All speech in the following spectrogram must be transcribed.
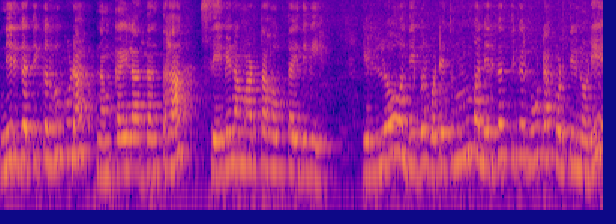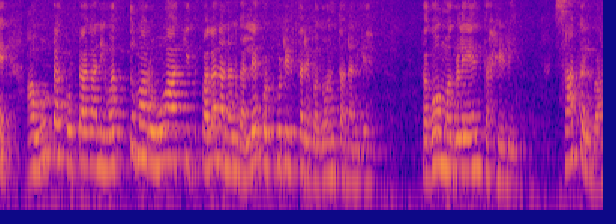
ನಿರ್ಗತಿಕರಿಗೂ ಕೂಡ ನಮ್ಮ ಕೈಲಾದಂತಹ ಸೇವೆನ ಮಾಡ್ತಾ ಹೋಗ್ತಾ ಇದ್ದೀವಿ. ಎಲ್ಲೋ ಒಂದಿಬ್ಬರು ಹೊಟ್ಟೆ ತುಂಬ ನಿರ್ಗತಿಕರಿಗೆ ಊಟ ಕೊಡ್ತೀವಿ ನೋಡಿ. ಆ ಊಟ ಕೊಟ್ಟಾಗ ನೀವು ಹತ್ತು ಮಾರು ಹೂವು ಹಾಕಿದ ಫಲನ ನನಗೆ ಅಲ್ಲೇ ಕೊಟ್ಬಿಟ್ಟಿರ್ತಾರೆ ಭಗವಂತ ನನಗೆ. ತಗೋ ಮಗಳೇ ಅಂತ ಹೇಳಿ. ಸಾಕಲ್ವಾ?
